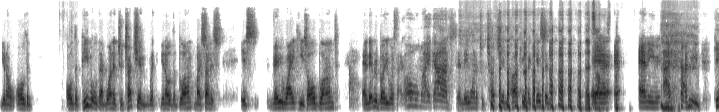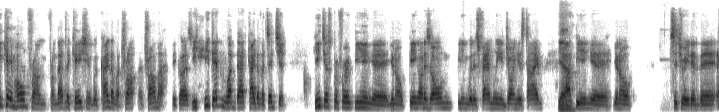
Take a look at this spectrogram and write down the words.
you know all the all the people that wanted to touch him with you know the blonde my son is is very white he's all blonde. And everybody was like oh my god. And they wanted to touch him hug him and kiss him. That's uh, awesome. and he I, I, mean he came home from from that vacation with kind of a, tra- a trauma because he, he didn't want that kind of attention. He just preferred being uh, you know being on his own being with his family enjoying his time yeah. not being uh, you know situated uh,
